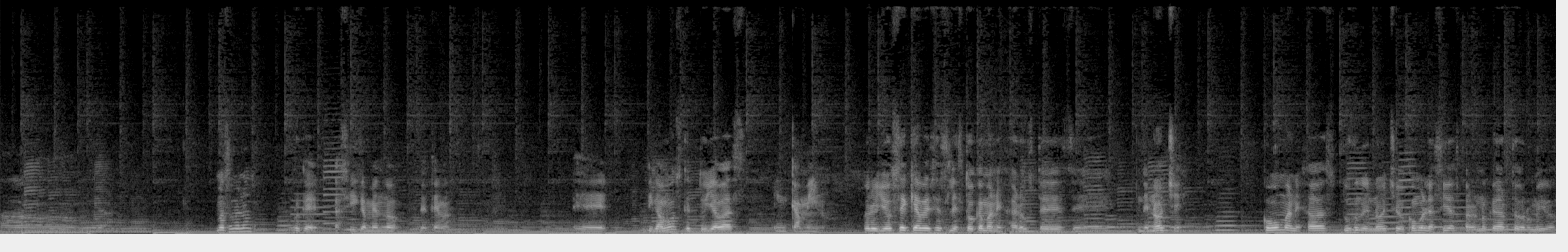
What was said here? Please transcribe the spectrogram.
Ah, mira. Más o menos, porque así cambiando de tema. Eh, digamos que tú ya vas en camino, pero yo sé que a veces les toca manejar a ustedes de, de noche. ¿Cómo manejabas tú de noche o cómo le hacías para no quedarte dormido?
